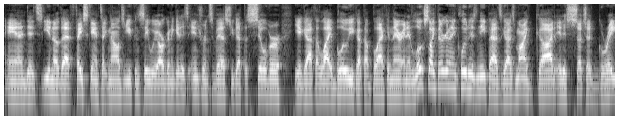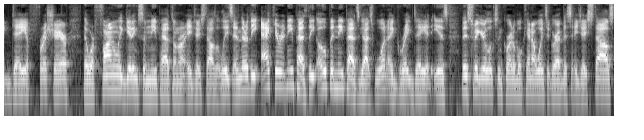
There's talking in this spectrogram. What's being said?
and it's you know that face scan technology. You can see we are going to get his entrance vest. You got the silver, you got the light blue, you got the black in there, and it looks like they're going to include his knee pads, guys. My God, it is such a great day of fresh air that we're finally getting some knee pads on our AJ Styles Elites, and they're the accurate knee pads, the open knee pads, guys. What a great day it is. This figure looks incredible. Cannot wait to grab this AJ Styles.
